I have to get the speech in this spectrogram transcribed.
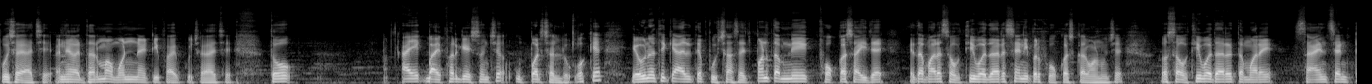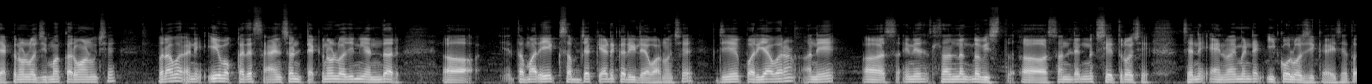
પૂછાયા છે અને અધરમાં વન નાઇન્ટી ફાઇવ પૂછાયા છે. તો આ એક બાયફર્ગેશન છે, ઉપર છેલ્લું ઓકે એવું નથી કે આ રીતે પૂછાશે જ, પણ તમને એક ફોકસ આવી જાય કે તમારે સૌથી વધારે શેની પર ફોકસ કરવાનું છે? તો સૌથી વધારે તમારે સાયન્સ એન્ડ ટેકનોલોજીમાં કરવાનું છે, બરાબર? અને એ વખતે સાયન્સ એન્ડ ટેકનોલોજીની અંદર તમારે એક સબ્જેક્ટ એડ કરી લેવાનો છે, જે પર્યાવરણ અને એને સંલગ્ન વિસ્તાર સંલગ્ન ક્ષેત્રો છે, જેને એન્વાયરમેન્ટ એન્ડ ઇકોલોજી કહે છે. તો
